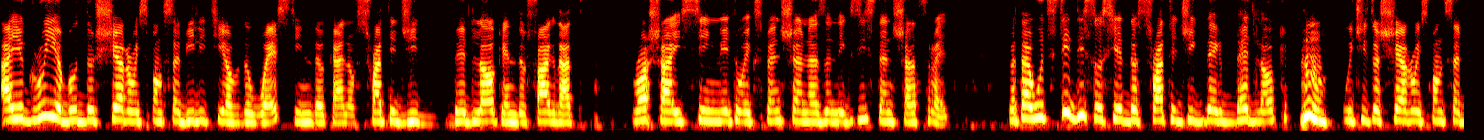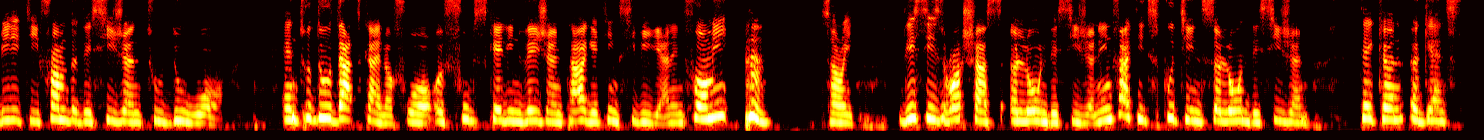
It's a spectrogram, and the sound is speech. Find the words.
I agree about the shared responsibility of the West in the kind of strategy deadlock and the fact that Russia is seeing NATO expansion as an existential threat. But I would still dissociate the strategic de deadlock, which is a shared responsibility, from the decision to do war and to do that kind of war, a full-scale invasion targeting civilian. And for me, sorry, this is Russia's alone decision. In fact, it's Putin's alone decision taken against,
